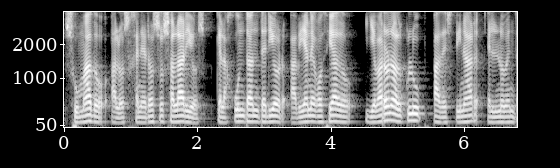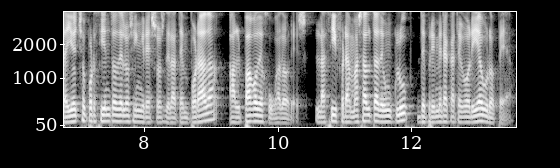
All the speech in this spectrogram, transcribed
sumado a los generosos salarios que la Junta anterior había negociado, llevaron al club a destinar el 98% de los ingresos de la temporada al pago de jugadores, la cifra más alta de un club de primera categoría europea.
